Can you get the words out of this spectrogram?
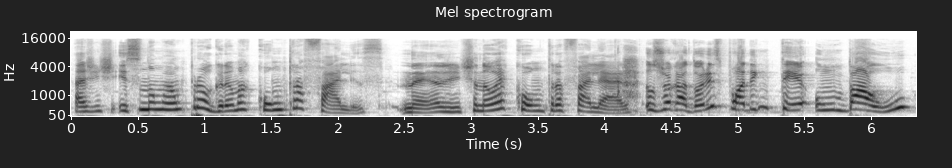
a gente. Isso não é um programa contra falhas, né? A gente não é contra falhar. Os jogadores podem ter um baú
